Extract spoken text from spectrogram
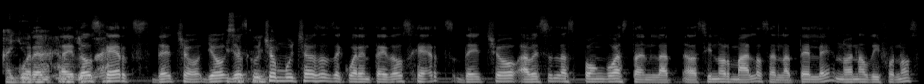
42 Hz, de hecho, yo, yo escucho muchas esas de 42 Hz, de hecho, a veces las pongo hasta en la, así normal, o sea, en la tele, no en audífonos,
